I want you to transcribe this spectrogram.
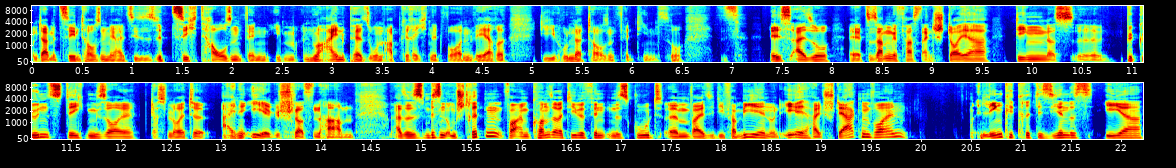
und damit 10.000 mehr als diese 70.000, wenn eben nur eine Person abgerechnet worden wäre, die 100.000 verdient. So ist also äh, zusammengefasst ein Steuerding, das äh, begünstigen soll, dass Leute eine Ehe geschlossen haben. Also es ist ein bisschen umstritten, vor allem Konservative finden es gut, ähm, weil sie die Familien und Ehe halt stärken wollen. Linke kritisieren das eher,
